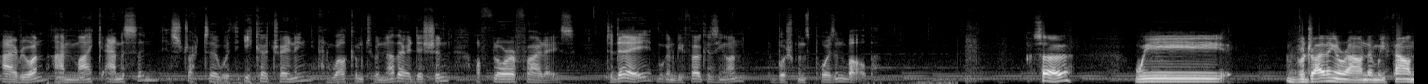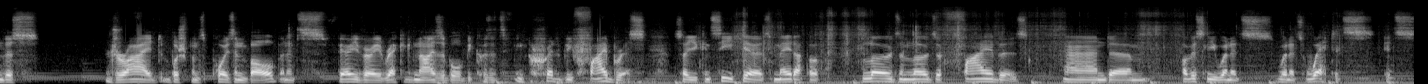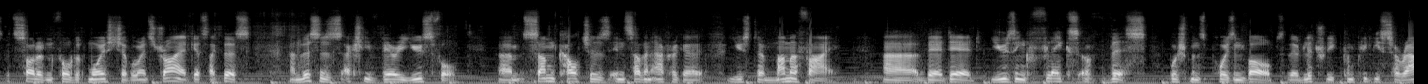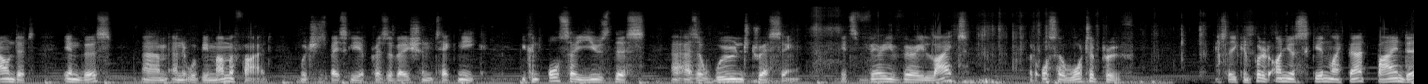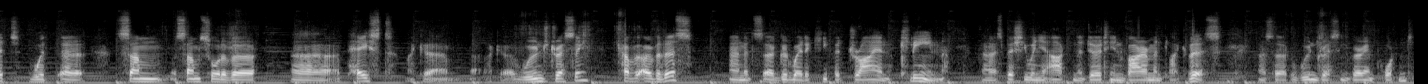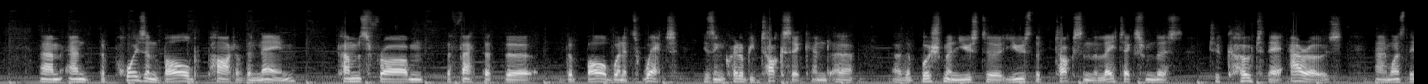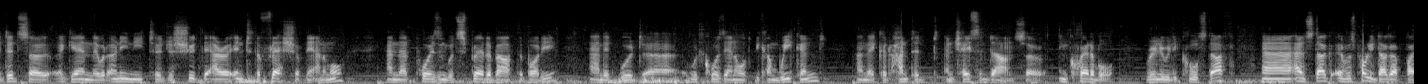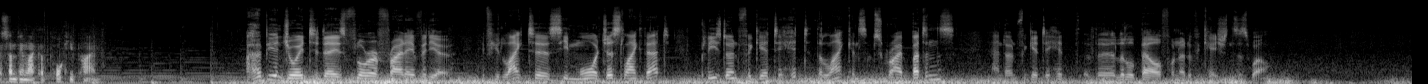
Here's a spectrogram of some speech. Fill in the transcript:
Hi everyone, I'm Mike Anderson, instructor with Eco Training, and welcome to another edition of Flora Fridays. Today we're going to be focusing on the Bushman's poison bulb. So, we were driving around and we found this dried Bushman's poison bulb and it's very very recognizable because it's incredibly fibrous so you can see here it's made up of loads and loads of fibers and um, obviously when it's when it's wet it's it's it's solid and filled with moisture but when it's dry it gets like this. And this is actually very useful. Um, some cultures in southern Africa used to mummify uh, their dead using flakes of this Bushman's poison bulb. So they'd literally completely surround it in this um, and it would be mummified which is basically a preservation technique. You can also use this uh, as a wound dressing. It's very very light but also waterproof so you can put it on your skin like that, bind it with uh, some some sort of a, uh, paste, like a, like a wound dressing, cover over this, and it's a good way to keep it dry and clean, uh, especially when you're out in a dirty environment like this. Uh, so wound dressing, very important. Um, and the poison bulb part of the name comes from the fact that the, the bulb, when it's wet, is incredibly toxic, and uh, uh, the Bushmen used to use the toxin, the latex from this, to coat their arrows and once they did so, again, they would only need to just shoot the arrow into the flesh of the animal, and that poison would spread about the body, and it would uh, would cause the animal to become weakened, and they could hunt it and chase it down. So incredible, really, really cool stuff. Uh, and dug, it was probably dug up by something like a porcupine. I hope you enjoyed today's Flora Friday video. If you'd like to see more just like that, please don't forget to hit the like and subscribe buttons, and don't forget to hit the little bell for notifications as well.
